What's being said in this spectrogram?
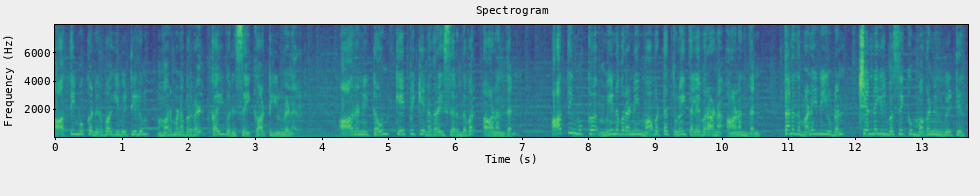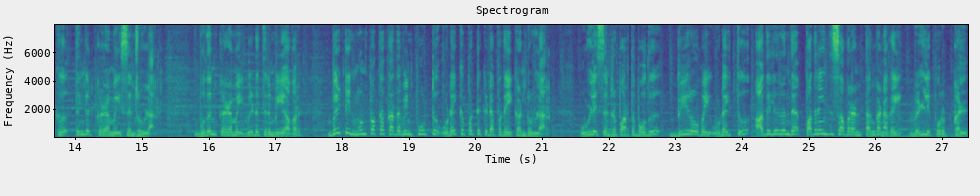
அதிமுக நிர்வாகி வீட்டிலும் மர்ம நபர்கள் கைவரிசை காட்டியுள்ளனர். ஆரணி டவுன் கேபிகே நகரை சேர்ந்தவர் ஆனந்தன். அதிமுக மீனவரணி மாவட்ட துணைத் தலைவரான ஆனந்தன் தனது மனைவியுடன் சென்னையில் வசிக்கும் மகனின் வீட்டிற்கு திங்கட்கிழமை சென்றுள்ளார். புதன்கிழமை வீடு திரும்பிய அவர் வீட்டின் முன்பக்க கதவின் பூட்டு உடைக்கப்பட்டு கிடப்பதை கண்டுள்ளார். உள்ளே சென்று பார்த்தபோது பீரோவை உடைத்து அதிலிருந்த பதினைந்து சவரன் தங்க நகை வெள்ளி பொருட்கள்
